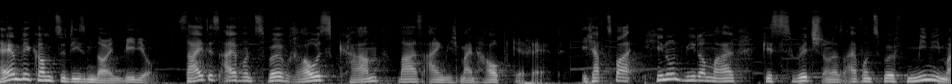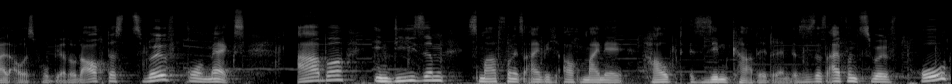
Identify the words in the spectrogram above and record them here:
Hey und willkommen zu diesem neuen Video. Seit das iPhone 12 rauskam, war es eigentlich mein Hauptgerät. Ich habe zwar hin und wieder mal geswitcht und das iPhone 12 Mini mal ausprobiert oder auch das 12 Pro Max, aber in diesem Smartphone ist eigentlich auch meine Haupt-SIM-Karte drin. Das ist das iPhone 12 Pro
